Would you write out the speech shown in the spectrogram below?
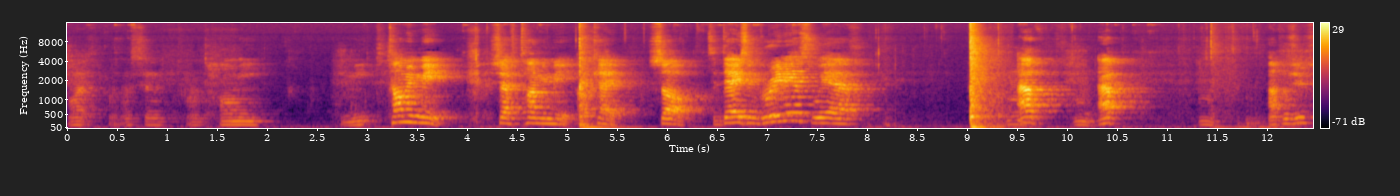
What? What's his name? Tommy Meat. Tommy Meat. Chef Tommy Meat. Okay, so today's ingredients we have Mm. app, app, mm. apple juice,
